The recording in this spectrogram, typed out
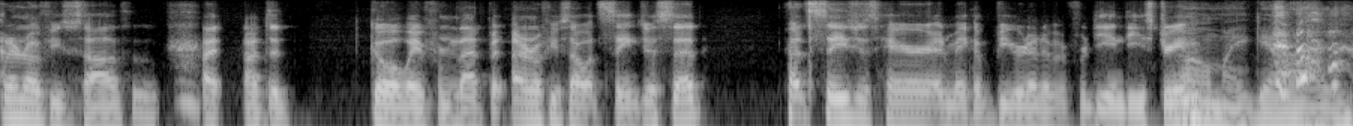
I don't know if you saw, I, not to go away from that, but I don't know if you saw what Saint just said. Cut Sage's hair and make a beard out of it for D and D stream. oh my god.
